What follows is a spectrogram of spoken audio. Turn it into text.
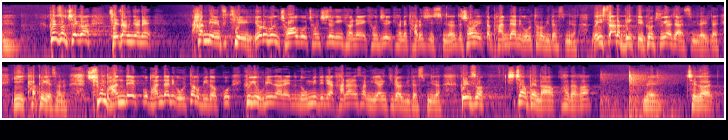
예. 그래서 제가 재작년에 한미 FTA 여러분 저하고 정치적인 견해, 경제적인 견해 다를 수 있습니다. 근데 저는 일단 반대하는 게 옳다고 믿었습니다. 뭐 not a deal. 그건 중요하지 않습니다. 일단 이 타픽에서는 좀 반대했고 반대하는 게 옳다고 믿었고 그게 우리나라에 있는 농민들이나 가난한 사람 위한 길이라고 믿었습니다. 그래서 시청 앞에 나가고 하다가 네 제가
